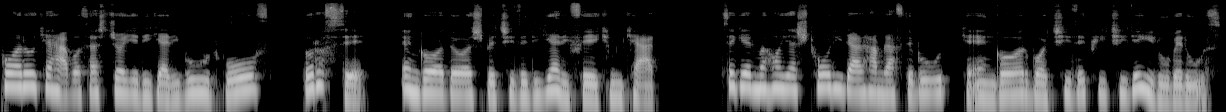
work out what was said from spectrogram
پارو که حواسش جای دیگری بود گفت درسته انگار داشت به چیز دیگری فکر می‌کرد. سگرمه هایش طوری در هم رفته بود که انگار با چیز پیچیده ای روبروست.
